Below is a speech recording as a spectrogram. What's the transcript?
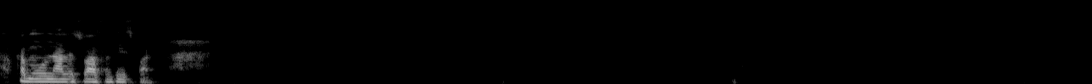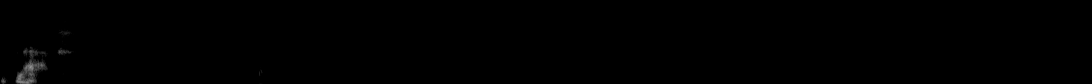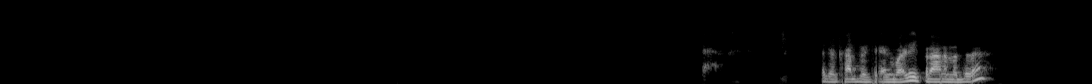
ఒక మూడు నాలుగు శ్వాస తీసుకోండి Yeah. ఇక్కడ కంప్లీట్ అయిన వాడు ఈ ప్రాణముద్ర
